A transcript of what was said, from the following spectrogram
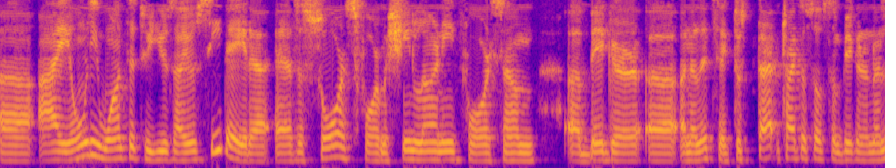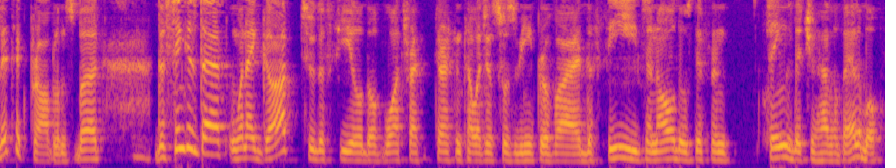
uh, I only wanted to use IOC data as a source for machine learning for some uh, bigger uh, analytic to try to solve some bigger analytic problems. But the thing is that when I got to the field of what threat, threat intelligence was being provided, the feeds and all those different things that you have available,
